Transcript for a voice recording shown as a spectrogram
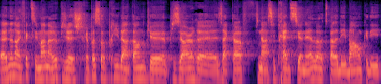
Euh, non, non, effectivement, Mario, puis je, ne serais pas surpris d'entendre que plusieurs euh, acteurs financiers traditionnels, tu parlais des banques, des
